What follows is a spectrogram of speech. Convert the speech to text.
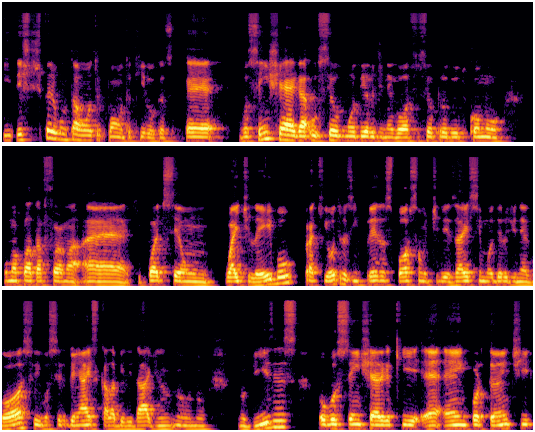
E deixa eu te perguntar um outro ponto aqui, Lucas. É, você enxerga o seu modelo de negócio, o seu produto como uma plataforma é, que pode ser um white label para que outras empresas possam utilizar esse modelo de negócio e você ganhar escalabilidade no, no, no business? Ou você enxerga que é, é importante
